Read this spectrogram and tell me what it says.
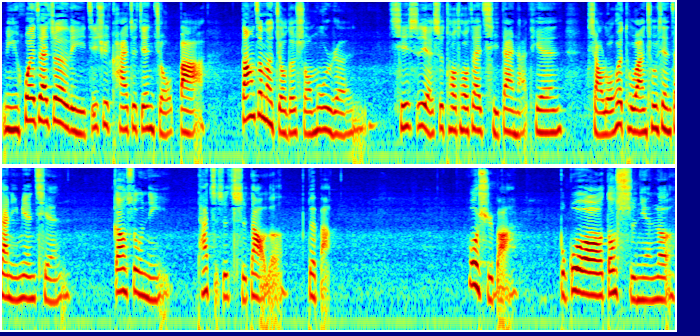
你会在这里继续开这间酒吧？当这么久的守墓人，其实也是偷偷在期待哪天小罗会突然出现在你面前，告诉你他只是迟到了，对吧？或许吧。不过都十年了，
